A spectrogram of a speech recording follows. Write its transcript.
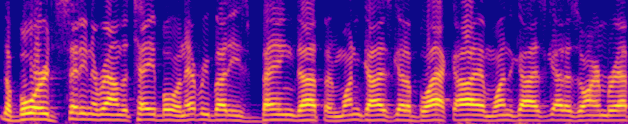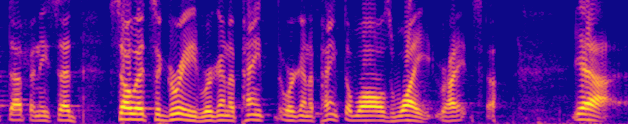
the board's sitting around the table and everybody's banged up, and one guy's got a black eye and one guy's got his arm wrapped up, and he said, "So it's agreed. We're going to paint. We're going to paint the walls white, right?" So, yeah,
